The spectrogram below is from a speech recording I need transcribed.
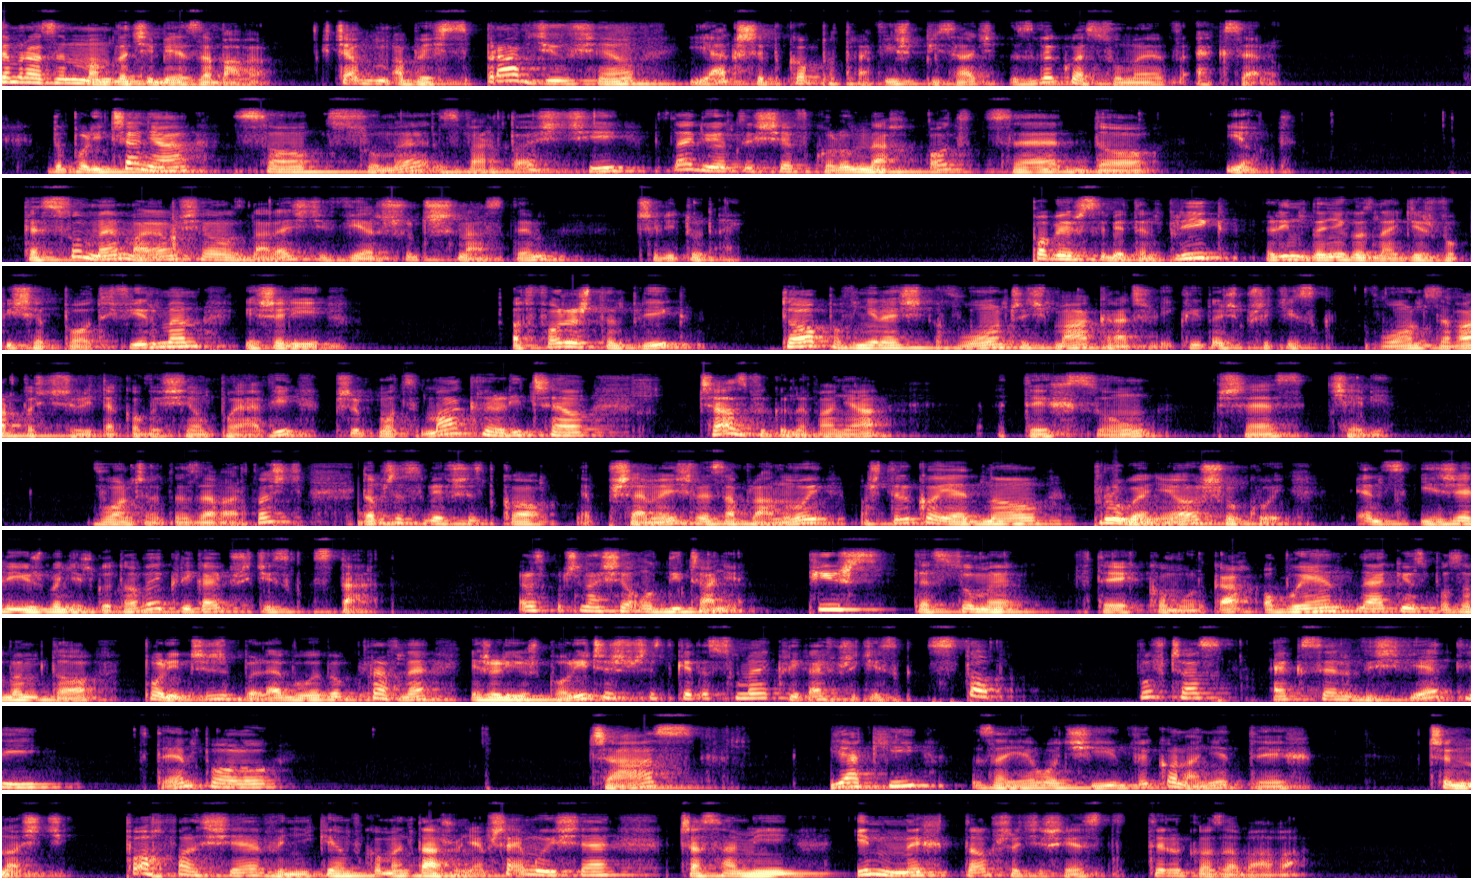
Tym razem mam dla Ciebie zabawę. Chciałbym, abyś sprawdził się, jak szybko potrafisz pisać zwykłe sumy w Excelu. Do policzenia są sumy z wartości znajdujących się w kolumnach od C do J. Te sumy mają się znaleźć w wierszu 13, czyli tutaj. Pobierz sobie ten plik, link do niego znajdziesz w opisie pod filmem. Jeżeli otworzysz ten plik, to powinieneś włączyć makra, czyli kliknąć przycisk włącz zawartość, jeżeli takowy się pojawi. Przy pomocy makry liczę czas wykonywania tych sum przez Ciebie. Włączę tę zawartość. Dobrze sobie wszystko przemyśl, zaplanuj. Masz tylko jedną próbę, nie oszukuj. Więc jeżeli już będziesz gotowy, klikaj przycisk start. Rozpoczyna się odliczanie. Pisz te sumy w tych komórkach, obojętne jakim sposobem to policzysz, byle byłyby poprawne. Jeżeli już policzysz wszystkie te sumy, klikaj w przycisk stop. Wówczas Excel wyświetli w tym polu czas, jaki zajęło Ci wykonanie tych czynności. Pochwal się wynikiem w komentarzu. Nie przejmuj się, czasami innych to przecież jest tylko zabawa.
